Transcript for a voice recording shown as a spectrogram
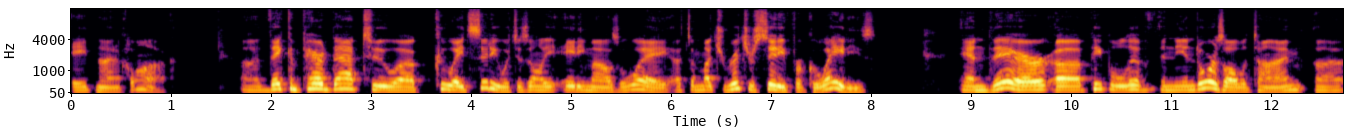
eight, nine o'clock. Uh, they compared that to uh, Kuwait City, which is only 80 miles away. It's a much richer city for Kuwaitis. And there, uh, people live in the indoors all the time, uh,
